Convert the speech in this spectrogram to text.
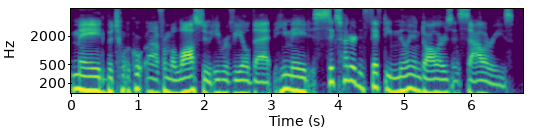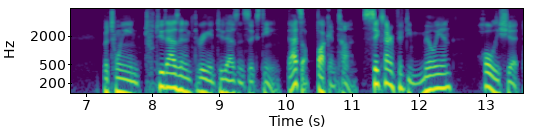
made between uh, from a lawsuit. He revealed that he made six hundred and fifty million dollars in salaries between t- 2003 and 2016. That's a fucking ton. 650 million. Holy shit.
